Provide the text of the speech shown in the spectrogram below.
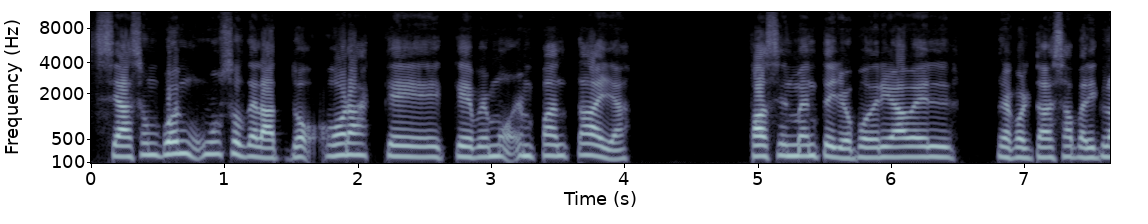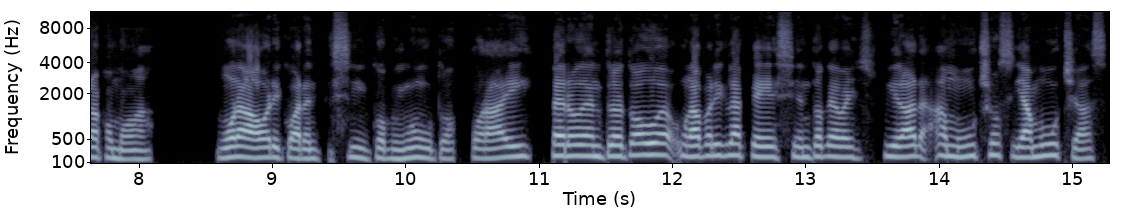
se hace un buen uso de las dos horas que, que vemos en pantalla, fácilmente yo podría haber recortado esa película como a una hora y 45 minutos por ahí. Pero dentro de todo, una película que siento que va a inspirar a muchos y a muchas.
